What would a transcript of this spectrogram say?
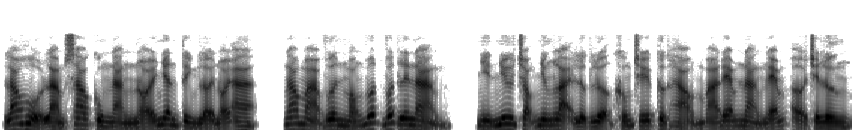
lão hổ làm sao cùng nàng nói nhân tình lời nói a, ngao mà vươn móng vuốt vớt lên nàng, nhìn như trọng nhưng lại lực lượng khống chế cực hảo mà đem nàng ném ở trên lưng,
